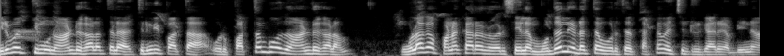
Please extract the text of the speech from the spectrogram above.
இருபத்தி மூணு ஆண்டு காலத்தில் திரும்பி பார்த்தா ஒரு பத்தொம்போது ஆண்டு காலம் உலக பணக்காரர் வரிசையில் முதல் இடத்தை ஒருத்தர் தக்க வச்சுட்ருக்காரு இருக்காரு அப்படின்னா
